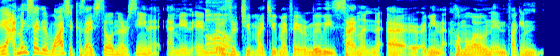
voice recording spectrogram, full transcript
Yeah, I'm excited to watch it because I've still never seen it. I mean, and those Oh. are two my two of my favorite movies: Silent, uh, or, I mean, Home Alone and fucking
